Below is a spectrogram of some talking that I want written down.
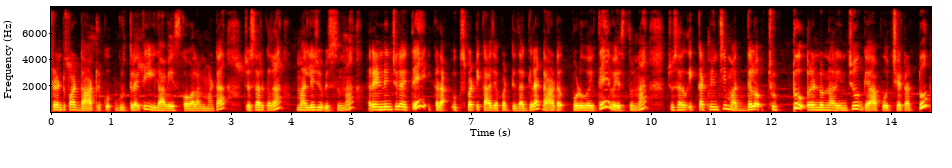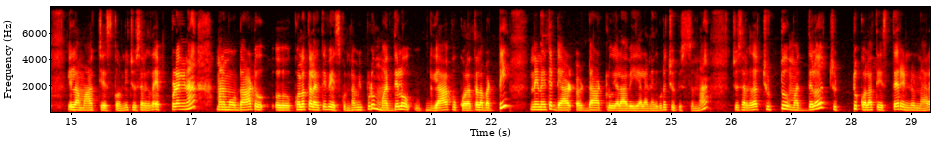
ఫ్రంట్ పార్ట్ డాట్లకు గుర్తులైతే ఇలా వేసుకోవాలన్నమాట. చూసారు కదా మళ్ళీ చూపిస్తున్నా. రెండించులు అయితే ఇక్కడ ఉక్స్పట్టి కాజాపట్టి దగ్గర డాట్ పొడవు అయితే వేస్తున్నా. చూసారు ఇక్కడి నుంచి మధ్యలో చుట్టూ చుట్టూ రెండున్నర ఇంచు గ్యాప్ వచ్చేటట్టు ఇలా మార్క్ చేసుకోండి. చూసారు కదా ఎప్పుడైనా మనము డాటు కొలతలు అయితే వేసుకుంటాం. ఇప్పుడు మధ్యలో గ్యాప్ కొలతల బట్టి నేనైతే డా డాట్లు ఎలా వేయాలనేది కూడా చూపిస్తున్నా. చూసారు కదా చుట్టూ మధ్యలో చుట్టూ చుట్టూ కొలతేస్తే రెండున్నర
